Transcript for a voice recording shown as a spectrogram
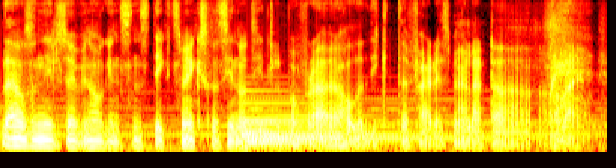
Det er også Nils Øyvind Haagensens dikt som jeg ikke skal si noe tittel på, for da er halve diktet ferdig, som jeg har lært av, av deg.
